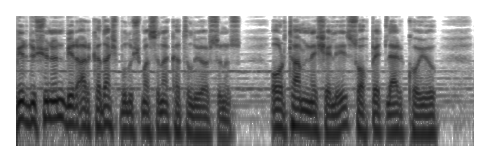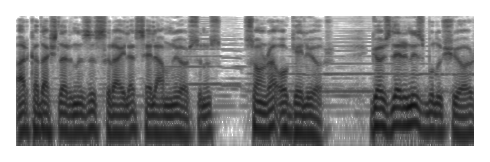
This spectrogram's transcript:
Bir düşünün bir arkadaş buluşmasına katılıyorsunuz. Ortam neşeli, sohbetler koyu, arkadaşlarınızı sırayla selamlıyorsunuz. Sonra o geliyor. Gözleriniz buluşuyor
